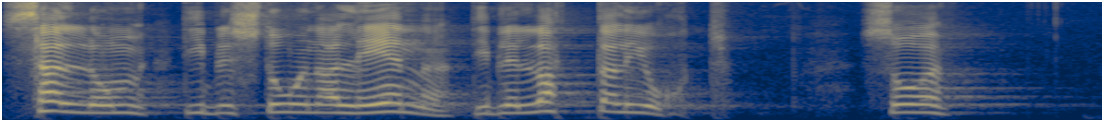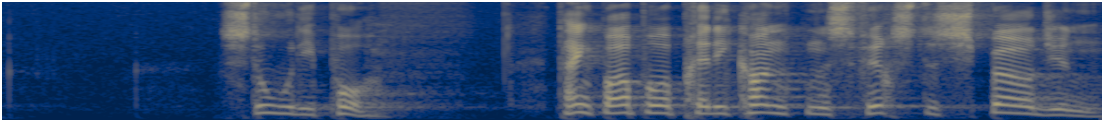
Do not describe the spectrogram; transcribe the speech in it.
Selv om de ble stående alene, de ble latterliggjort, så sto de på. Tenk bare på predikantens første Spurgeon.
